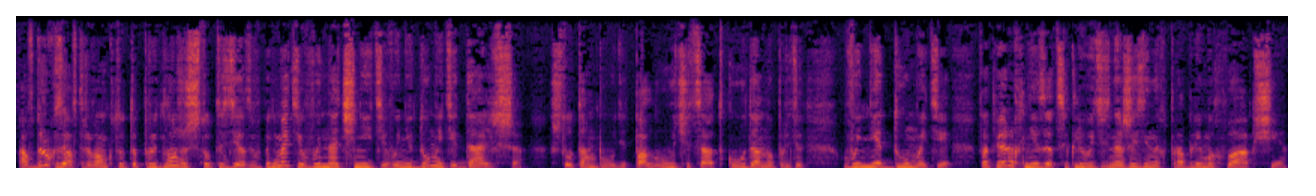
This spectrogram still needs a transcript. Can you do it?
А вдруг завтра вам кто-то предложит что-то сделать? Вы понимаете, вы начните, вы не думайте дальше – что там будет, получится, откуда оно придет. Вы не думайте. Во-первых, не зацикливайтесь на жизненных проблемах вообще.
